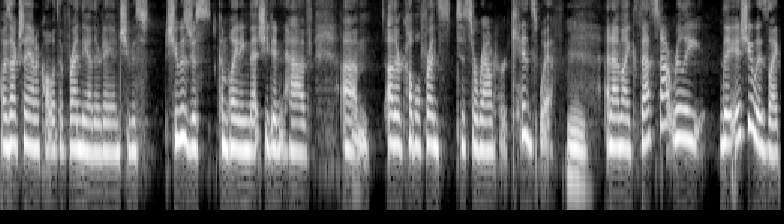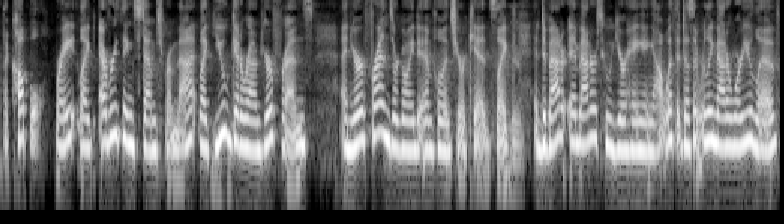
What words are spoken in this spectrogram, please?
I was actually on a call with a friend the other day and she was she was just complaining that she didn't have um, other couple friends to surround her kids with. Mm. And I'm like, that's not really the issue is like the couple, right? Like everything stems from that. Like you get around your friends and your friends are going to influence your kids. Like yeah. it, matter, it matters who you're hanging out with. It doesn't really matter where you live.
